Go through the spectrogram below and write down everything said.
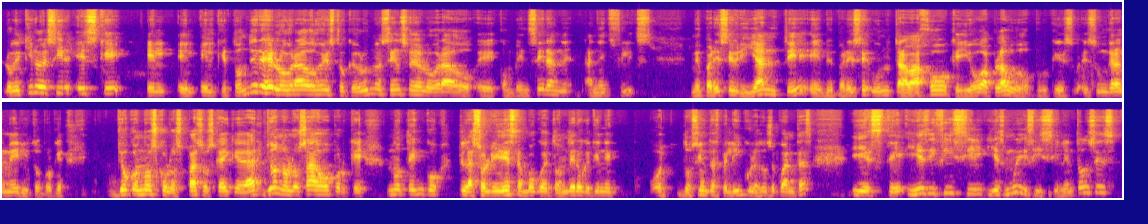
Lo que quiero decir es que el, el, que Tondero haya logrado esto, que Bruno Ascenso haya logrado eh, convencer a, Netflix, me parece brillante, eh, me parece un trabajo que yo aplaudo, porque es, un gran mérito, porque yo conozco los pasos que hay que dar, yo no los hago porque no tengo la solidez tampoco de Tondero que tiene 200 películas, no sé cuántas, y, este, y es difícil, y es muy difícil. Entonces,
